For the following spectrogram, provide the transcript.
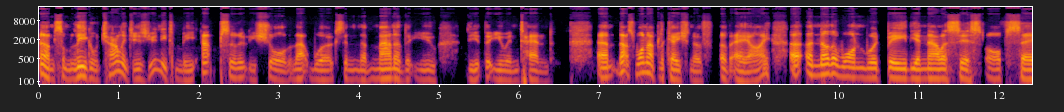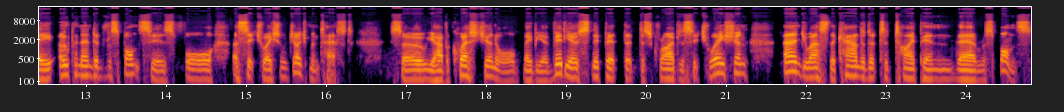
um, some legal challenges, you need to be absolutely sure that that works in the manner that you the, that you intend. Um, that's one application of, of AI. Uh, another one would be the analysis of, say, open-ended responses for a situational judgment test. So you have a question or maybe a video snippet that describes a situation, and you ask the candidate to type in their response.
